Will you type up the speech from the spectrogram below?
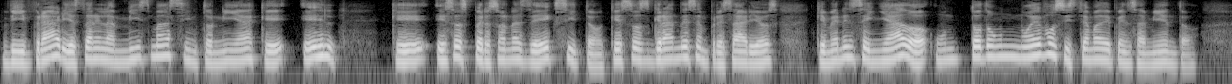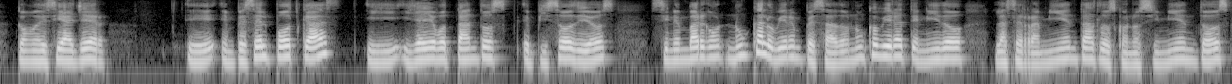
vibrar y estar en la misma sintonía que él, que esas personas de éxito, que esos grandes empresarios que me han enseñado un, todo un nuevo sistema de pensamiento. Como decía ayer, eh, empecé el podcast y, y ya llevo tantos episodios, sin embargo, nunca lo hubiera empezado, nunca hubiera tenido las herramientas, los conocimientos,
